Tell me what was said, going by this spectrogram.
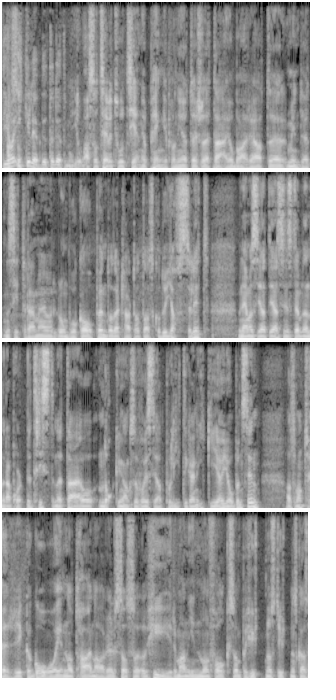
de har ikke levd etter dette Jo, altså TV 2 tjener jo penger på nyheter, så dette er jo bare at eh, myndighetene sitter der med lommeboka åpent, og det er klart at da skal du jafse litt. Men jeg må si at jeg syns denne rapporten det triste med dette er jo nok en gang så får vi se at politikerne ikke gjør jobben sin. Altså Man tør ikke å gå inn og ta en avgjørelse, og så hyrer man inn noen folk som på hyrten og styrten skal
